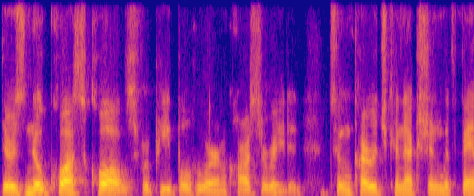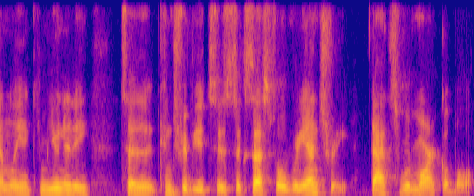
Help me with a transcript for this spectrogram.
There's no cost calls for people who are incarcerated to encourage connection with family and community to contribute to successful reentry. That's remarkable.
